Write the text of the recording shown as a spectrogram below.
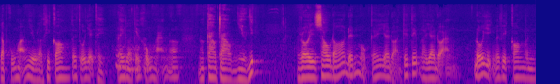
gặp khủng hoảng nhiều là khi con tới tuổi dậy thì đây ừ, là cái dạ khủng vâng. hoảng nó nó cao trào nhiều nhất rồi sau đó đến một cái giai đoạn kế tiếp là giai đoạn đối diện với việc con mình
